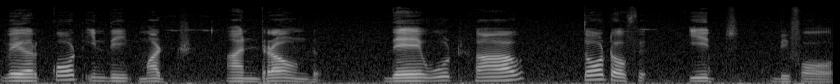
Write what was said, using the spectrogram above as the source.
were caught in the mud and drowned. They would have thought of it before.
